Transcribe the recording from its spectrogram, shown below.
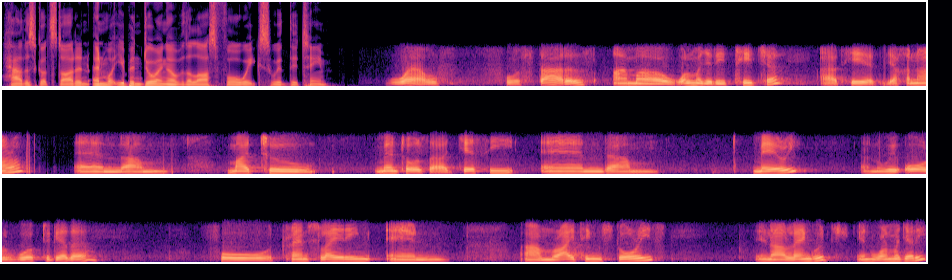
how this got started and what you've been doing over the last four weeks with the team? Well, for starters, I'm a Walmajarri teacher out here at Yakanarra, and um, my two mentors are Jesse and um, Mary, and we all work together for translating and um, writing stories in our language in Walmajarri.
